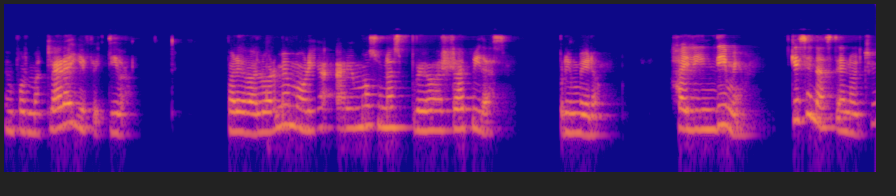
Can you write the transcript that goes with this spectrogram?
en forma clara y efectiva. Para evaluar memoria haremos unas pruebas rápidas. Primero, Jailin, dime, ¿qué cenaste anoche?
